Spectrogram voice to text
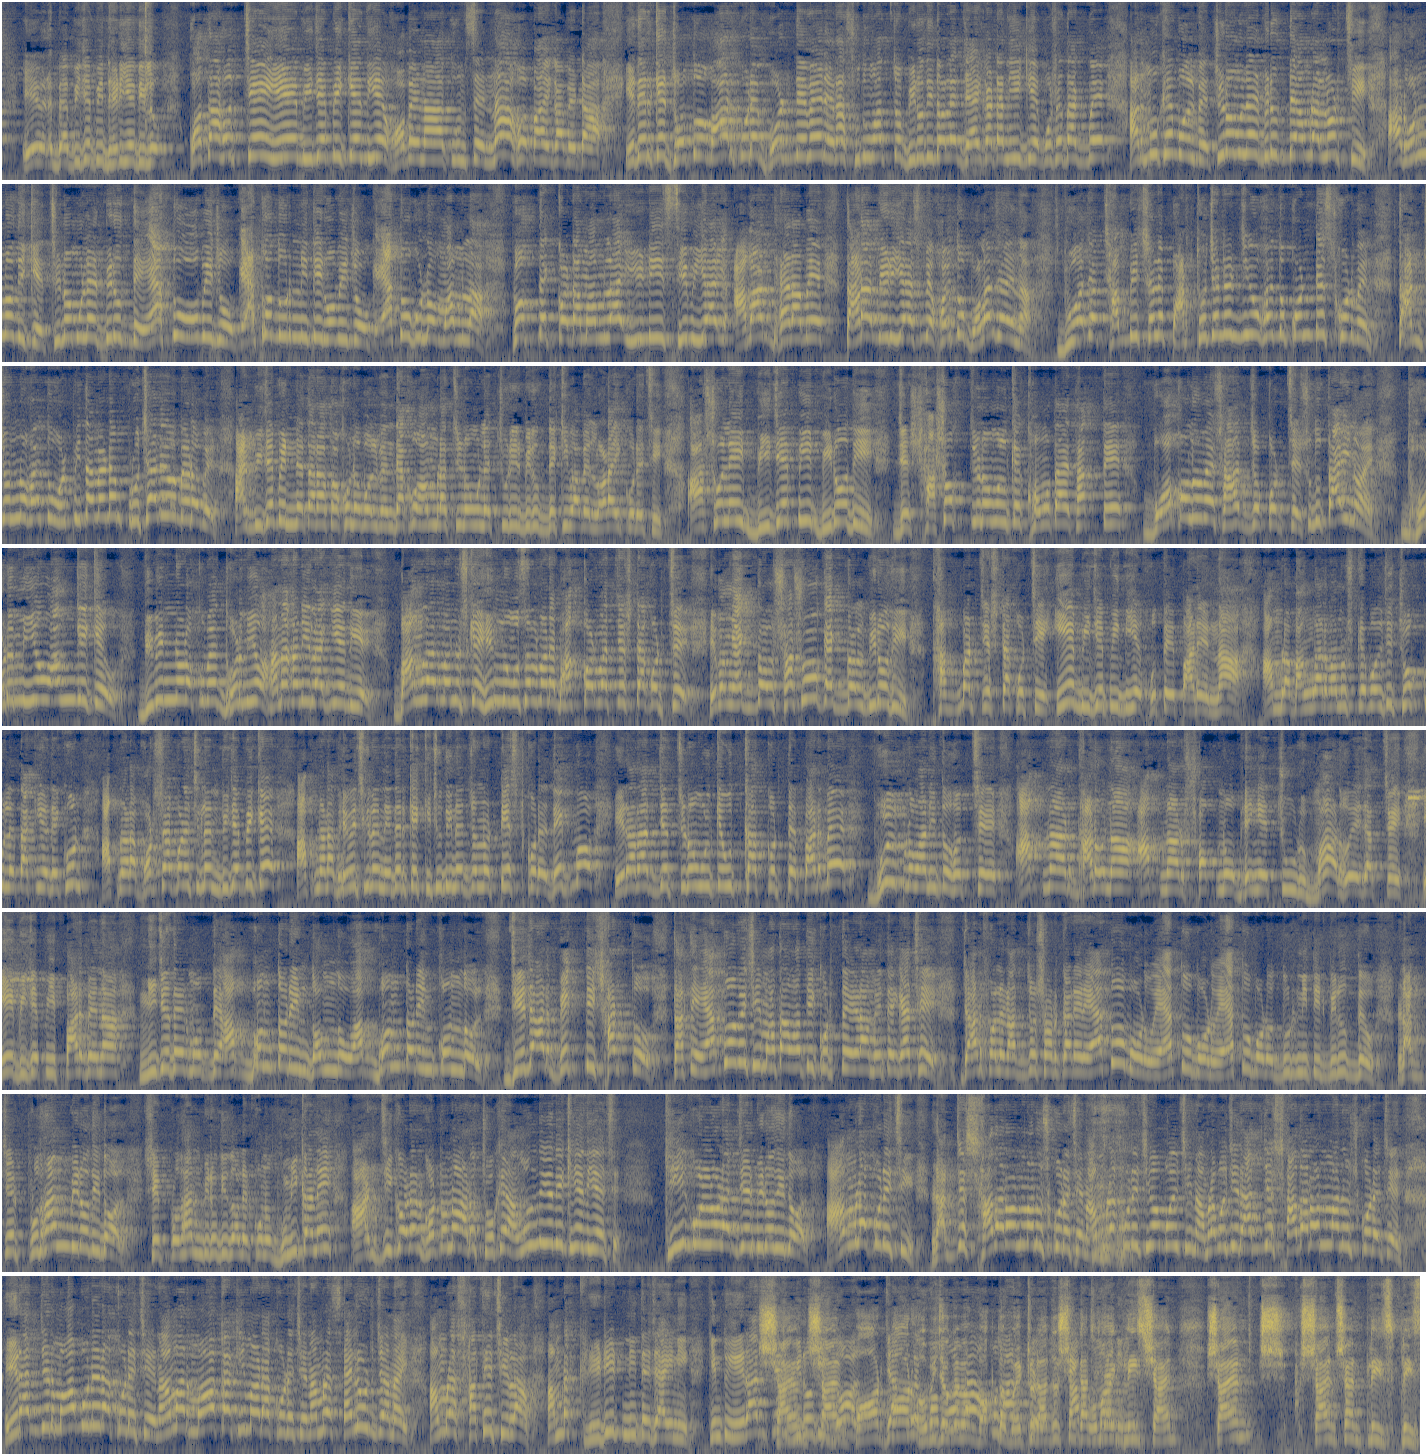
বিজেপি ধেড়িয়ে দিল। কথা হচ্ছে এ বিজেপিকে দিয়ে হবে না তুমসে না হো পায়গা বেটা। এদেরকে যতবার করে ভোট দেবেন এরা শুধুমাত্র বিরোধী দলের জায়গাটা নিয়ে গিয়ে বসে থাকবে। আর মুখে বলবে তৃণমূলের বিরুদ্ধে আমরা লড়ছি। আর অন্যদিকে তৃণমূলের বিরুদ্ধে এত অভিযোগ এত দুর্নীতির অভিযোগ এতগুলো মামলা প্রত্যেক কটা মামলা ইডি সিবিআই আবার ধেড়াবে বেরিয়ে আসবে, হয়তো বলা যায় না। দু সালে পার্থ চ্যাটার্জিও হয়তো কন্টেস্ট করবেন। তার জন্য হয়তো অর্পিতা ম্যাডাম প্রচারেও বেরোবেন। আর বিজেপির নেতারা তখনও বলবেন, দেখো, আমরা তৃণমূলের চুরির বিরুদ্ধে কীভাবে লড়াই করেছি। আসলে এই বিজেপি বিরোধী যে শাসক তৃণমূলকে ক্ষমতায় থাকতে বকলমে সাহায্য করছে, শুধু তাই নয়, ধর্মীয় আঙ্গিকেও বিভিন্ন রকমের ধর্মীয় হানাহানি লাগিয়ে দিয়ে বাংলার মানুষকে হিন্দু মুসলমানে ভাগ করবার চেষ্টা করছে এবং একদল শাসক, একদল বিরোধী থাকবার চেষ্টা করছে। এ বিজেপি দিয়ে হতে পারে না। আমরা বাংলার মানুষকে বলছি, চোখ খুলে তাকিয়ে দেখুন, আপনারা ভরসা করেছিলেন বিজেপিকে, আপনারা ভেবেছিলেন এদেরকে কিছুদিনের জন্য টেস্ট করে দেখব, এরা রাজ্যের তৃণমূলকে উৎখাত করতে পারবে, ভুল প্রমাণিত হচ্ছে, আপনার ধারণা, আপনার স্বপ্ন ভেঙে চুর মার হয়ে যাচ্ছে, এ বিজেপি পারবে না, নিজেদের মধ্যে আভ্যন্তরীণ দ্বন্দ্ব, আভ্যন্তরীণ কোন্দল, যে যার ব্যক্তি স্বার্থ, তাতে এত বেশি মাতামাতি করতে এরা মেতে গেছে, যার ফলে রাজ্য সরকারের এত বড় এত বড় এত বড় দুর্নীতির বিরুদ্ধেও রাজ্যের প্রধান বিরোধী দল, সে প্রধান বিরোধী দলের কোনো ভূমিকা নেই আরজিকরের ঘটনা আরও চোখে আঙুল দিয়ে দেখিয়ে দিয়েছে। কি করল রাজ্যের বিরোধী দল? আমরা করেছি, রাজ্যের সাধারণ মানুষ করেছেন, আমরা করেছিও বলছি না, আমরা বলছি রাজ্যের সাধারণ মানুষ করেছেন। এ রাজ্যের মা বোনেরা করেছেন আমার মা কাকিমারা করেছেন আমরা স্যালুট জানাই আমরা সাথে ছিলাম আমরা ক্রেডিট নিতে যাইনি কিন্তু এরা বিরোধী দল পর অভিযোগ এবং বক্তব্য একটু রাজস্বী কাছে please Shayan Shayan Shayan Shayan please please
